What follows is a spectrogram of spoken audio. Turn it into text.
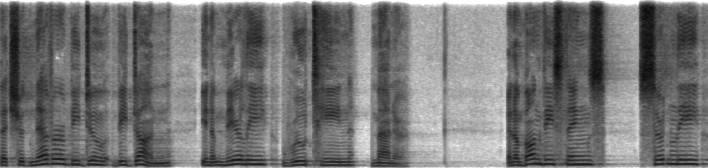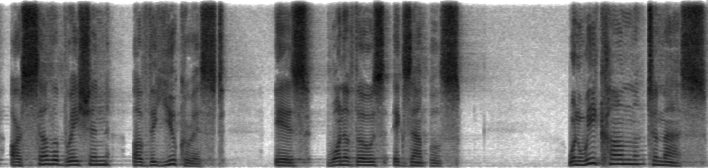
that should never be, do, be done in a merely routine manner. And among these things, certainly our celebration of the Eucharist is one of those examples. When we come to Mass,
